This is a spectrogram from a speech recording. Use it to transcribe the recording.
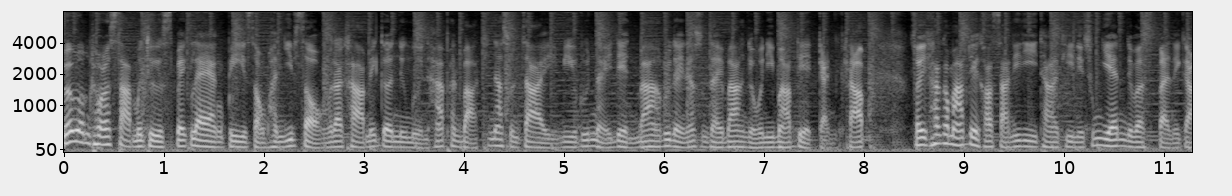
รวบรวมโทรศัพท์มือถือสเปคแรงปี 2022 ราคาไม่เกิน 15,000 บาทที่น่าสนใจ มีรุ่นไหนเด่นบ้าง รุ่นไหนน่าสนใจบ้าง เดี๋ยววันนี้มาอัปเดตกันครับ สวัสดีครับก็มาอัปเดตข่าวสารดีๆทางทีในช่วงเย็นในเวลา18นาฬิกา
